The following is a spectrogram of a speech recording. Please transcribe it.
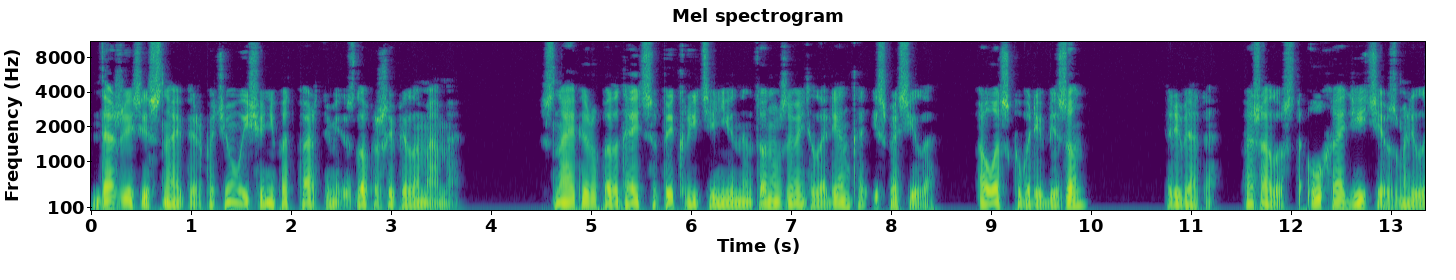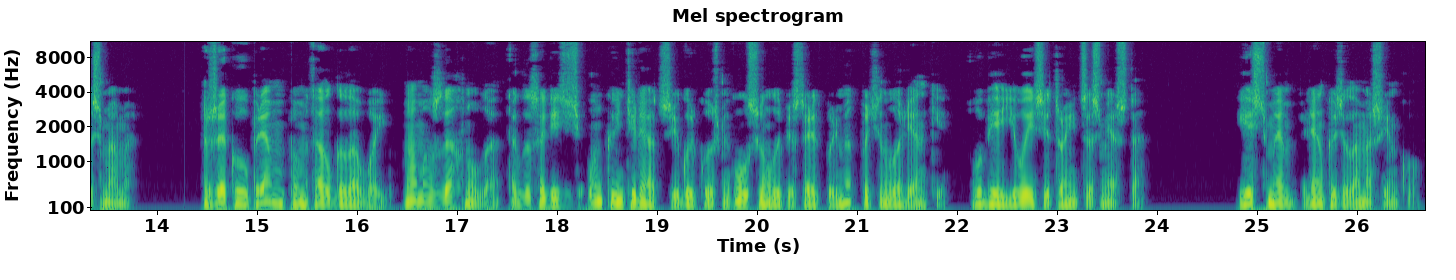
«Даже если снайпер, почему вы еще не под партами?» — зло прошипела мама. «Снайперу полагается прикрытие», — невинным тоном заметила Ленка и спросила. «А у вас в кубаре бизон?» «Ребята, пожалуйста, уходите», — взмолилась мама. Жека упрямо помотал головой. Мама вздохнула. «Тогда садитесь он к вентиляции», — горько усмехнулся, он пистолет-пулемет потянула Ленки. «Убей его, если тронется с места». «Есть, мэм», — Ленка взяла машинку.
